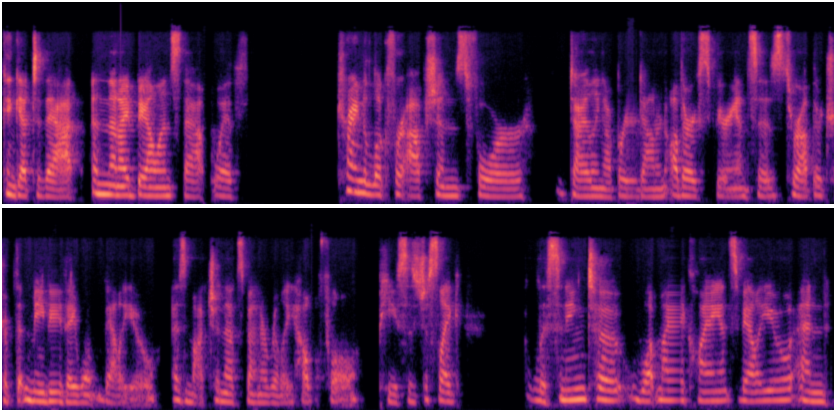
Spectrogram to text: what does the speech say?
can get to that. And then I balance that with trying to look for options for dialing up or down in other experiences throughout their trip that maybe they won't value as much. And that's been a really helpful piece is just like listening to what my clients value. And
